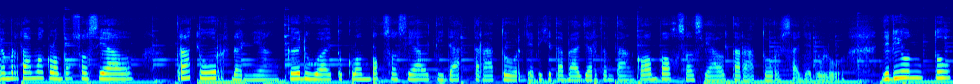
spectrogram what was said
Yang pertama kelompok sosial teratur dan yang kedua itu kelompok sosial tidak teratur. Jadi kita belajar tentang kelompok sosial teratur saja dulu. Jadi untuk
